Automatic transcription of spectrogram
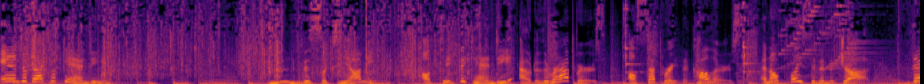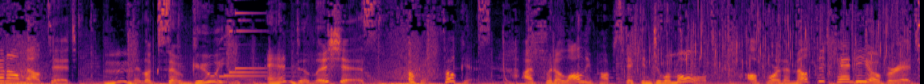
And a pack of candy. Mmm, this looks yummy. I'll take the candy out of the wrappers. I'll separate the colors. And I'll place it in the jug. Then I'll melt it. Mmm, it looks so gooey. And delicious. Okay, focus. I've put a lollipop stick into a mold. I'll pour the melted candy over it.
